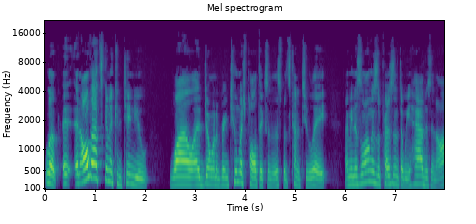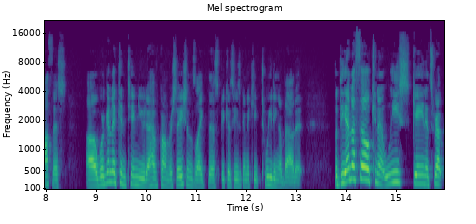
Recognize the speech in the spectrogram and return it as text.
look, and all that's going to continue while I don't want to bring too much politics into this, but it's kind of too late. I mean, as long as the president that we have is in office, uh, we're going to continue to have conversations like this because he's going to keep tweeting about it. But the NFL can at least gain its rep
